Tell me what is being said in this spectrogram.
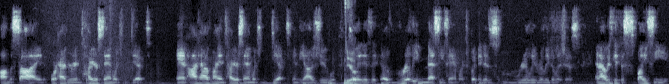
on the side, or have your entire sandwich dipped. And I have my entire sandwich dipped in the au jus. So it is a really messy sandwich, but it is really, really delicious. And I always get the spicy,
